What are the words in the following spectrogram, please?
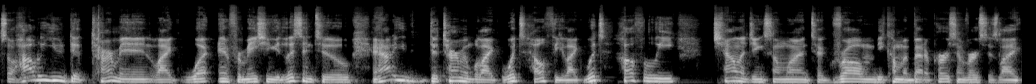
So, how do you determine like what information you listen to, and how do you determine like what's healthy, like what's healthily challenging someone to grow and become a better person versus like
